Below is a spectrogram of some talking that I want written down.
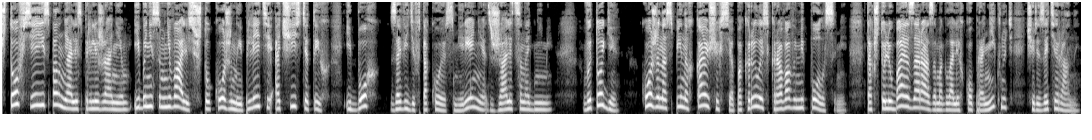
что все исполняли с прилежанием, ибо не сомневались, что кожаные плети очистят их, и Бог, завидев такое смирение, сжалится над ними. В итоге Кожа на спинах кающихся покрылась кровавыми полосами, так что любая зараза могла легко проникнуть через эти раны.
